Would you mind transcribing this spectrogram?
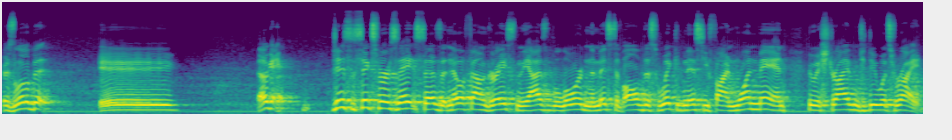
There's a little bit. Uh, okay. Genesis 6, verse 8 says that Noah found grace in the eyes of the Lord. In the midst of all this wickedness, you find one man who is striving to do what's right.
